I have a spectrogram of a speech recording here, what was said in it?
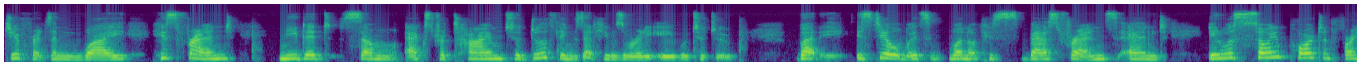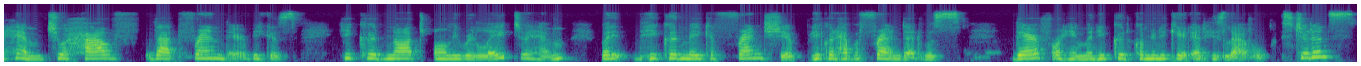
difference and why his friend needed some extra time to do things that he was already able to do. But it's still it's one of his best friends and it was so important for him to have that friend there because he could not only relate to him but it, he could make a friendship. He could have a friend that was there for him and he could communicate at his level. Students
